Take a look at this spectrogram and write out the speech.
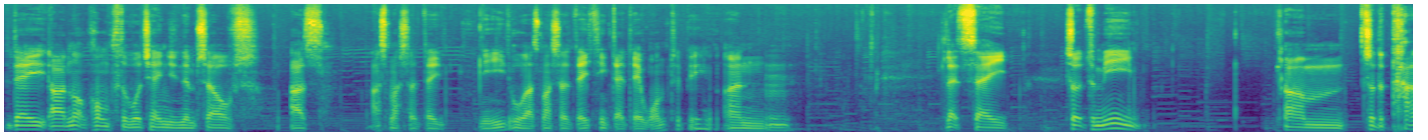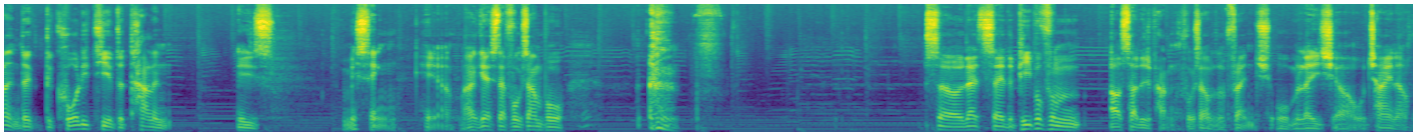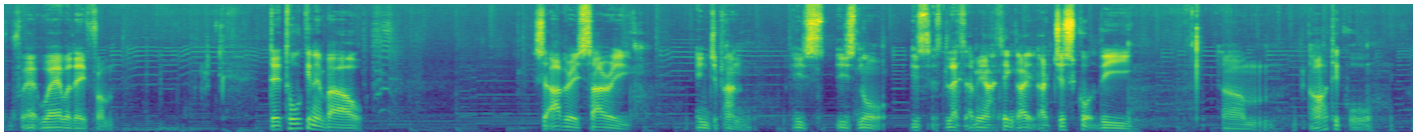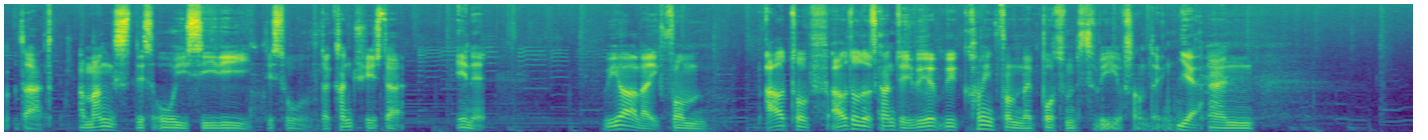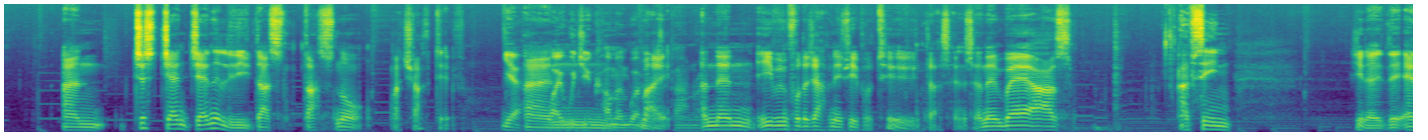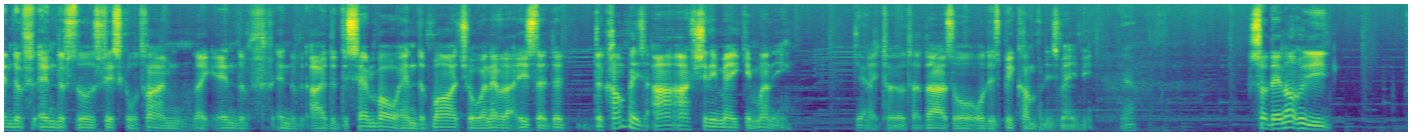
They are not comfortable changing themselves as as much as they need or as much as they think that they want to be, and let's say so to me um so the talent the, the quality of the talent is missing here. I guess that for example so let's say the people from outside of japan for example the french or malaysia or china where, wherever they're from they're talking about so average salary in japan is is not is less i mean i think i, I just got the Um, article that amongst this OECD, this all the countries that in it, we are like from out of out of those countries, we're we're coming from like bottom three or something. Yeah. and and just gen- generally, that's that's not attractive. Yeah. Why would you come and work in. Japan, right? And then even for the Japanese people too, in that sense. And then whereas I've seen, you know, the end of end of those fiscal time, like end of end of either December or end of March or whenever that is, that the the companies are actually making money, Yes. like Toyota does, or, or these big companies maybe. yeah. So they're not really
